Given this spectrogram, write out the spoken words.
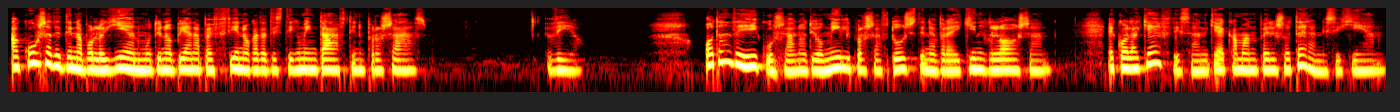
ακούσατε την απολογία μου την οποία απευθύνω κατά τη στιγμή ταύτην προς σας. 2. Όταν δε ήκουσαν ότι ομίλη προς αυτούς στην εβραϊκή γλώσσα, εκολακεύθησαν και έκαμαν περισσότερα ανησυχία.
